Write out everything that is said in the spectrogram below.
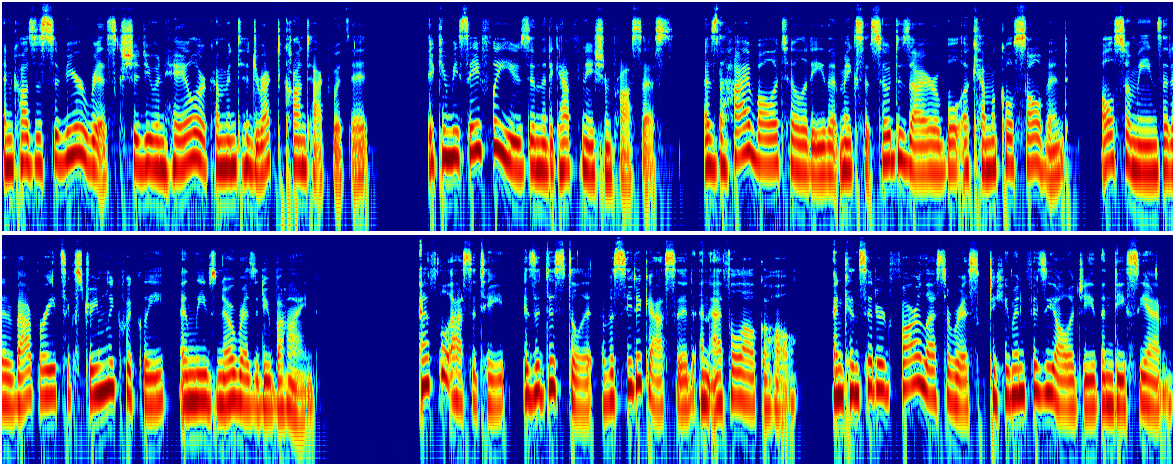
and causes severe risk should you inhale or come into direct contact with it, it can be safely used in the decaffeination process as the high volatility that makes it so desirable a chemical solvent also means that it evaporates extremely quickly and leaves no residue behind. Ethyl acetate is a distillate of acetic acid and ethyl alcohol, and considered far less a risk to human physiology than DCM.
